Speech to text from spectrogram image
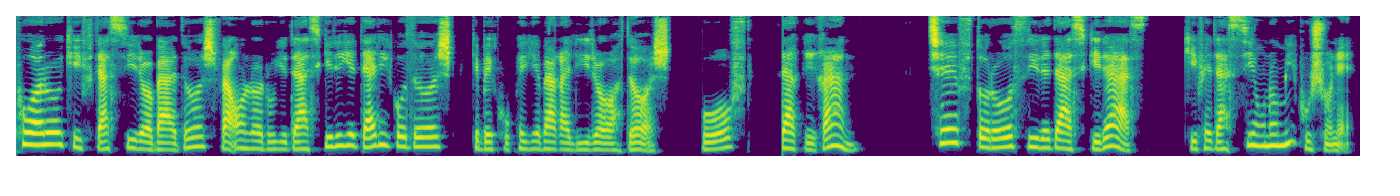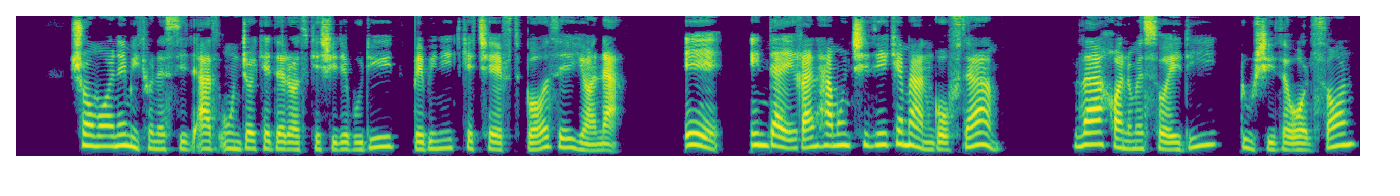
پوارو کیف دستی را برداشت و آن را روی دستگیره دری گذاشت که به کوپه بغلی راه داشت. گفت دقیقا. چف درست زیر دستگیره است. کیف دستی اونو میپوشونه. شما نمی‌تونستید از اونجا که دراز کشیده بودید ببینید که چفت بازه یا نه. اه این دقیقا همون چیزی که من گفتم. و خانم سوئدی دوشیز اولسون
